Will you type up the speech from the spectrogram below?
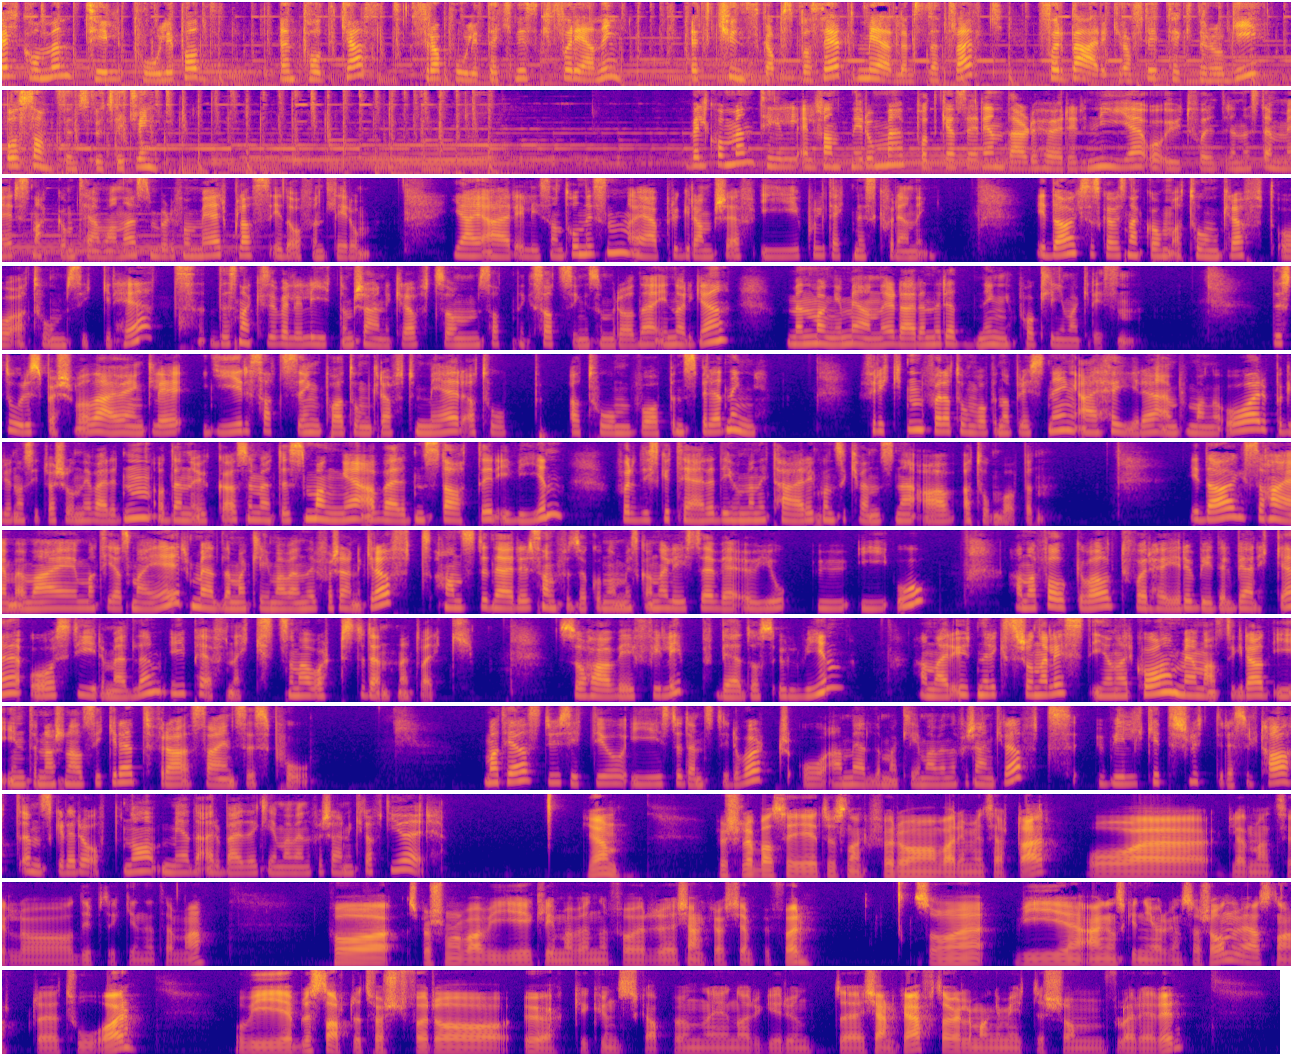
Velkommen til Polipod, en podkast fra Politeknisk forening. Et kunnskapsbasert medlemsnettverk for bærekraftig teknologi og samfunnsutvikling. Velkommen til Elefanten i rommet, podkastserien der du hører nye og utfordrende stemmer snakke om temaene som burde få mer plass i det offentlige rom. Jeg er Elise Antonissen, og jeg er programsjef i Politeknisk forening. I dag skal vi snakke om atomkraft og atomsikkerhet. Det snakkes jo veldig lite om kjernekraft som satsingsområde i Norge, men mange mener det er en redning på klimakrisen. Det store spørsmålet er jo egentlig gir satsing på atomkraft mer atop, atomvåpenspredning? Frykten for atomvåpenopprustning er høyere enn på mange år pga. situasjonen i verden, og denne uka så møtes mange av verdens stater i Wien for å diskutere de humanitære konsekvensene av atomvåpen. I dag så har jeg med meg Mathias Meyer, medlem av Klimavenner for kjernekraft. Han studerer samfunnsøkonomisk analyse ved UiO. Han er folkevalgt for Høyre bydel Bjerke og styremedlem i PF Next, som er vårt studentnettverk. Så har vi Filip Bedos-Ulvin. Han er utenriksjournalist i NRK med mastergrad i internasjonal sikkerhet fra Sciences Po. Mathias, du sitter jo i studentstyret vårt og er medlem av Klimavenner for kjernekraft. Hvilket sluttresultat ønsker dere å oppnå med det arbeidet Klimavenner for kjernekraft gjør? Ja, først vil jeg bare si tusen takk for å være invitert der, og uh, gleder meg til å dypdykke inn i temaet. På spørsmålet hva vi i Klimavenner for kjernekraft kjemper for, så uh, vi er en ganske ny organisasjon. Vi er snart uh, to år. Og vi ble startet først for å øke kunnskapen i Norge rundt uh, kjernekraft. Det er veldig mange myter som florerer.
